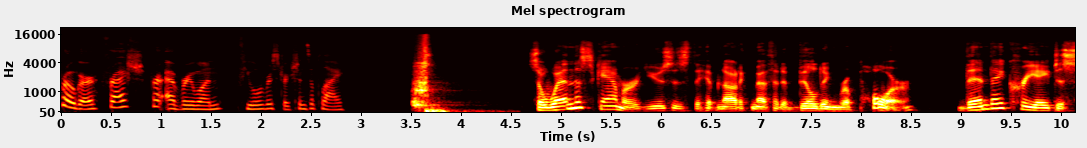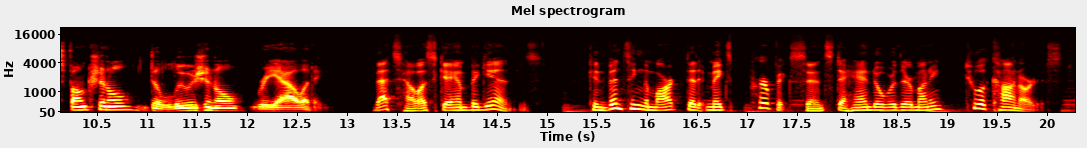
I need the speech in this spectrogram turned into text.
Kroger, fresh for everyone. Fuel restrictions apply. So when the scammer uses the hypnotic method of building rapport, then they create dysfunctional, delusional reality. That's how a scam begins. Convincing the mark that it makes perfect sense to hand over their money to a con artist.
